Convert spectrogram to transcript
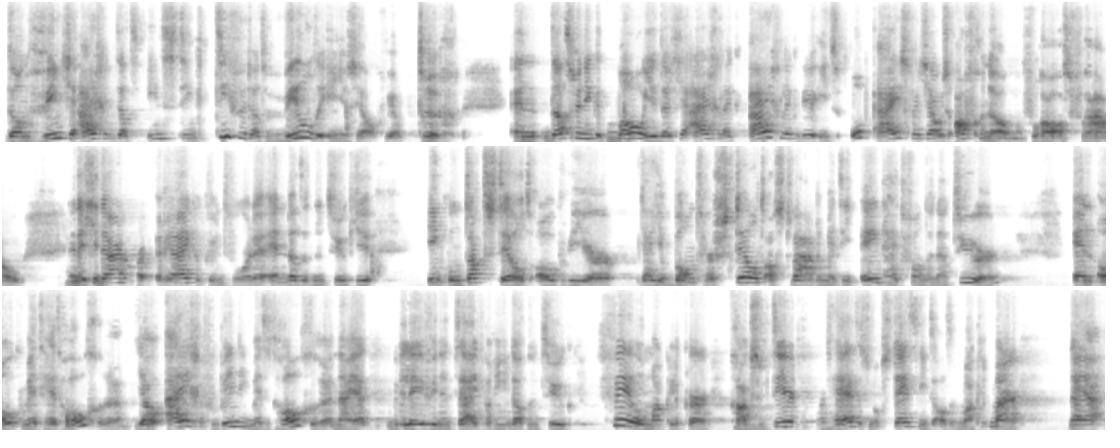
dan vind je eigenlijk dat instinctieve, dat wilde in jezelf weer terug. En dat vind ik het mooie, dat je eigenlijk, eigenlijk weer iets opeist wat jou is afgenomen, vooral als vrouw. En dat je daardoor rijker kunt worden. En dat het natuurlijk je in contact stelt ook weer, ja, je band herstelt als het ware met die eenheid van de natuur. En ook met het hogere. Jouw eigen verbinding met het hogere. Nou ja, we leven in een tijd waarin dat natuurlijk veel makkelijker geaccepteerd wordt. Het is nog steeds niet altijd makkelijk. Maar nou ja,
